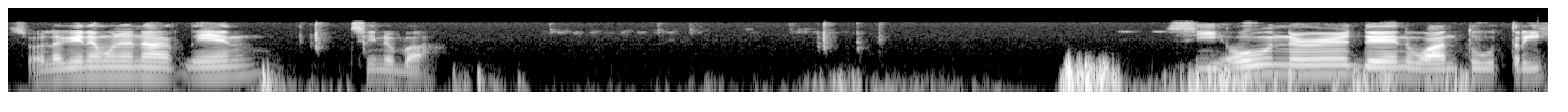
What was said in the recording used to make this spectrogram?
So, lagay na muna natin. Sino ba? Si owner, then 1, 2, 3.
